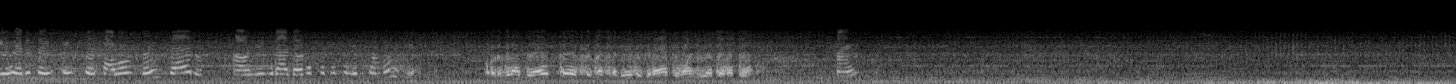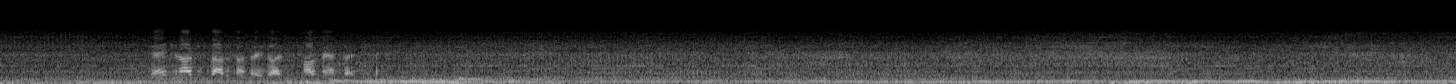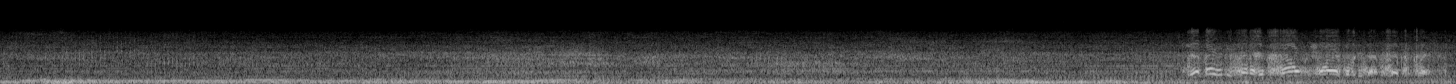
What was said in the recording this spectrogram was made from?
Guerreiro 35 total 2-0, a Livre Delta foi definido com bom dia. Olivia Delta, você está feliz, grato, bom dia, terra tua. Vai. Gente, 9 estado, são 3 horas, 9 meia Já está iniciando a redução, João é comunicando, 750.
